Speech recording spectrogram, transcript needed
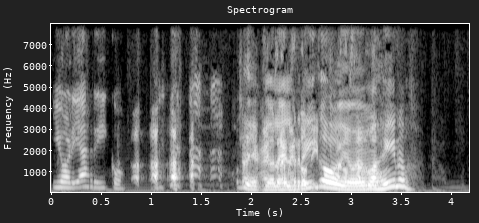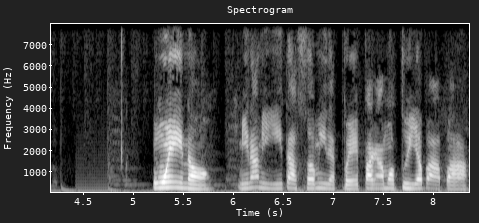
Y olía rico. Tiene Chayanne que oler rico, yo me imagino. Bueno, mira, amiguita Somi, después pagamos tú y yo para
